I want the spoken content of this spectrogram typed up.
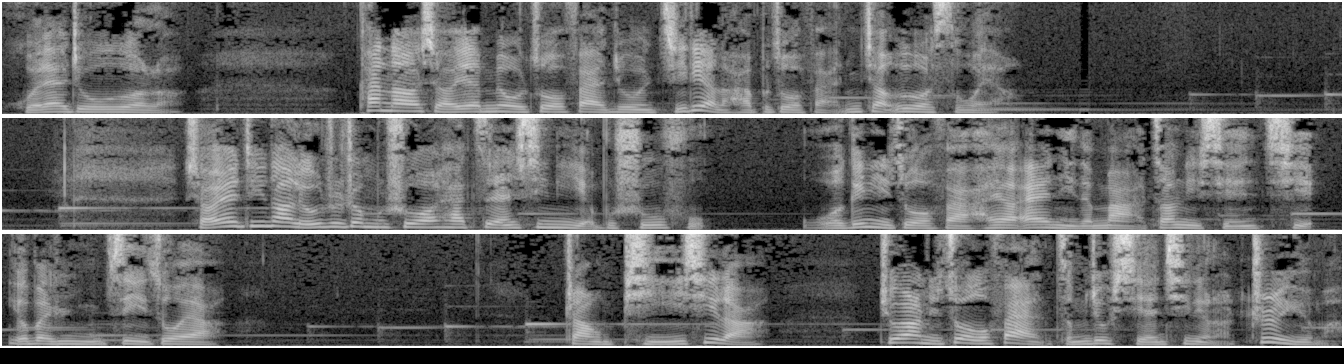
回来就饿了。看到小燕没有做饭，就问几点了还不做饭？你想饿死我呀？小燕听到刘志这么说，她自然心里也不舒服。我给你做饭还要挨你的骂，遭你嫌弃，有本事你自己做呀！长脾气了。就让你做个饭，怎么就嫌弃你了？至于吗？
